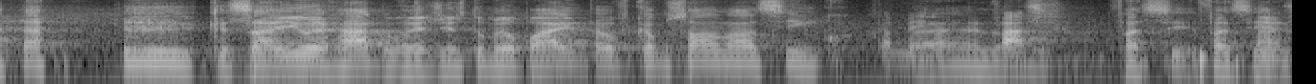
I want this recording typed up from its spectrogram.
que saiu errado o registro do meu pai, então ficamos só nós cinco. Tá bem, né? fácil. Faci, facílimo.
